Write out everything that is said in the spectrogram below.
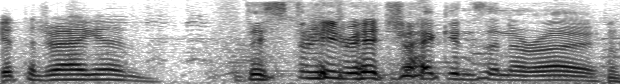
Get the dragon! There's three red dragons in a row.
